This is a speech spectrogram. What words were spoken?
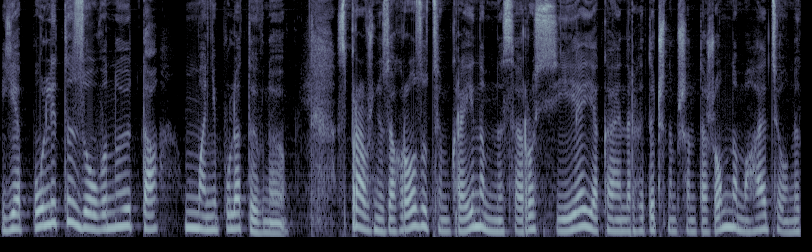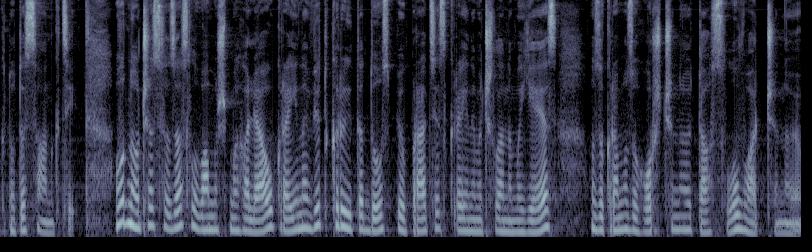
є політизованою та маніпулятивною. Справжню загрозу цим країнам несе Росія, яка енергетичним шантажом намагається уникнути санкцій. Водночас, за словами Шмигаля, Україна відкрита до співпраці з країнами-членами ЄС, зокрема з Угорщиною та Словаччиною.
